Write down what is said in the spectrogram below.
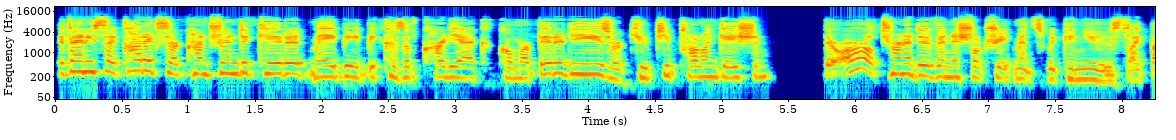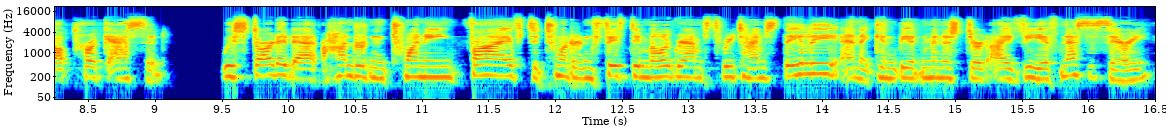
If antipsychotics are contraindicated, maybe because of cardiac comorbidities or QT prolongation, there are alternative initial treatments we can use, like valproic acid. We started at 125 to 250 milligrams three times daily, and it can be administered IV if necessary.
